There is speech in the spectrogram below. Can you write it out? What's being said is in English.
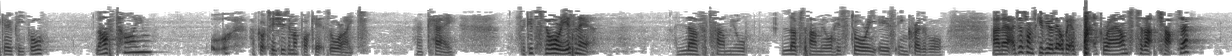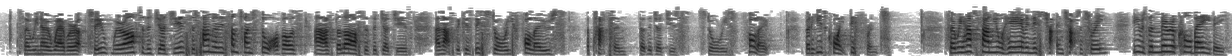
we go, people. Last time. Oh, I've got tissues in my pocket. It's all right. Okay. It's a good story, isn't it? I love Samuel. Love Samuel. His story is incredible. And uh, I just want to give you a little bit of background to that chapter so we know where we're up to. We're after the judges. So Samuel is sometimes thought of as, as the last of the judges, and that's because this story follows the pattern that the judges' stories follow. But he's quite different. So we have Samuel here in this cha- in chapter three. He was the miracle baby.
